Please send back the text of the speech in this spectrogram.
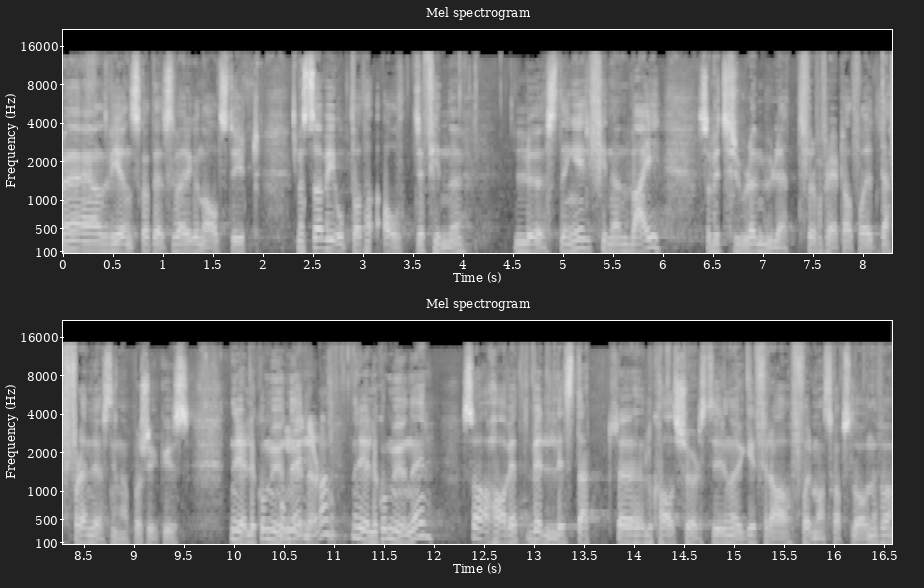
Men Vi ønska at det skulle være regionalt styrt. Men så er vi opptatt av alltid å finne løsninger, finne en vei som vi tror det er mulighet for å få flertall for. Derfor den løsninga på sykehus. Når det gjelder kommuner, kommuner når det gjelder kommuner så har vi et veldig sterkt uh, lokalt sjølstyre i Norge fra formannskapslovene på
